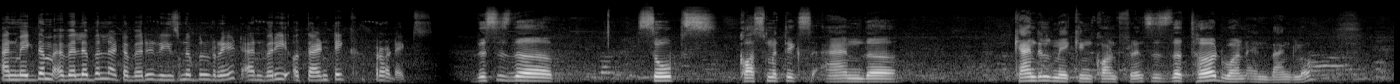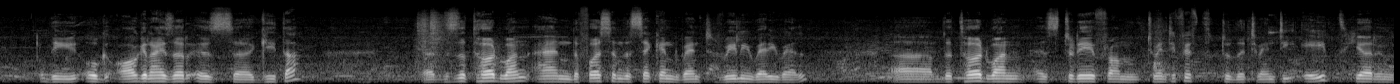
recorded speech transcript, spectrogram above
and make them available at a very reasonable rate and very authentic products. This is the soaps, cosmetics, and the candle making conference. This is the third one in Bangalore. The org- organizer is uh, Geeta. Uh, this is the third one, and the first and the second went really very well. Uh, the third one is today from 25th to the 28th here in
